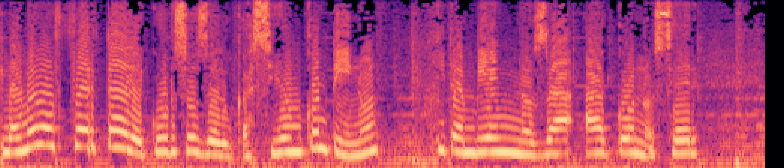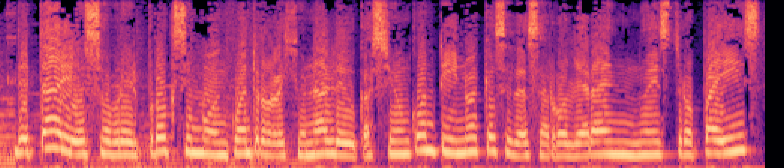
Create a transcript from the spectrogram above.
la nueva oferta de cursos de educación continua y también nos da a conocer detalles sobre el próximo encuentro regional de educación continua que se desarrollará en nuestro país,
